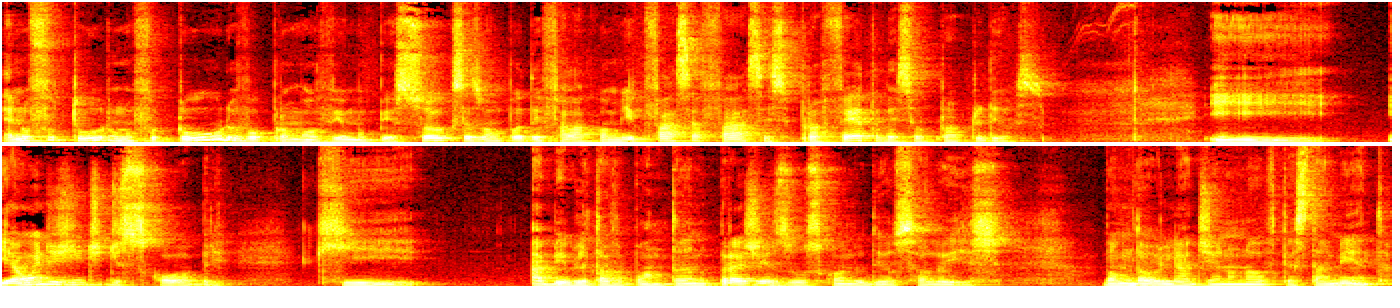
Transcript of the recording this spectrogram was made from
é no futuro. No futuro eu vou promover uma pessoa que vocês vão poder falar comigo face a face. Esse profeta vai ser o próprio Deus. E, e é onde a gente descobre que a Bíblia estava apontando para Jesus quando Deus falou isso. Vamos dar uma olhadinha no Novo Testamento?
